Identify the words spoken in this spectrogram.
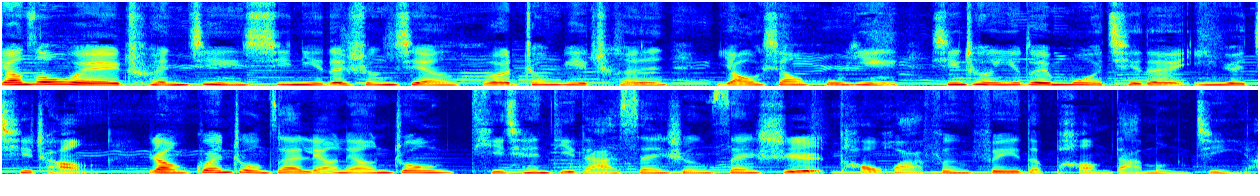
杨宗纬纯净细腻的声线和张碧晨遥相呼应，形成一对默契的音乐气场，让观众在凉凉中提前抵达三生三世桃花纷飞的庞大梦境呀。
